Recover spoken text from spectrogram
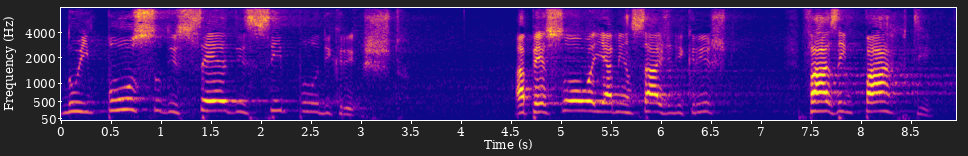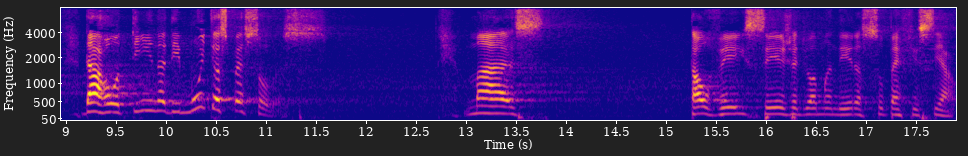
no impulso de ser discípulo de Cristo. A pessoa e a mensagem de Cristo fazem parte da rotina de muitas pessoas. Mas talvez seja de uma maneira superficial.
